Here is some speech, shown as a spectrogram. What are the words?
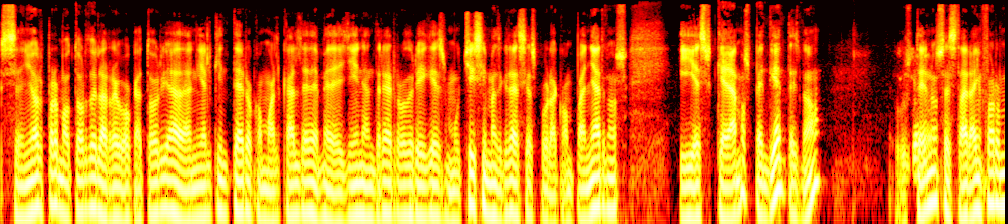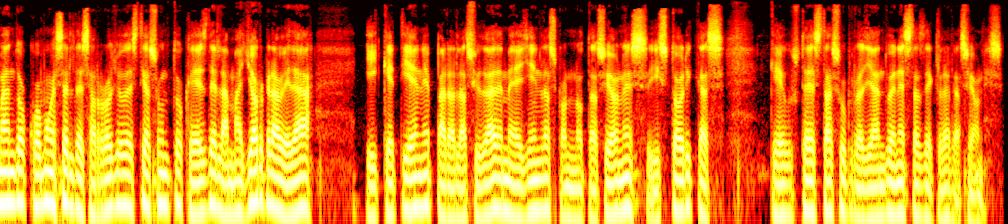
Señor promotor de la revocatoria, Daniel Quintero, como alcalde de Medellín, Andrés Rodríguez, muchísimas gracias por acompañarnos y es, quedamos pendientes, ¿no? Usted nos estará informando cómo es el desarrollo de este asunto que es de la mayor gravedad y que tiene para la ciudad de Medellín las connotaciones históricas que usted está subrayando en estas declaraciones.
